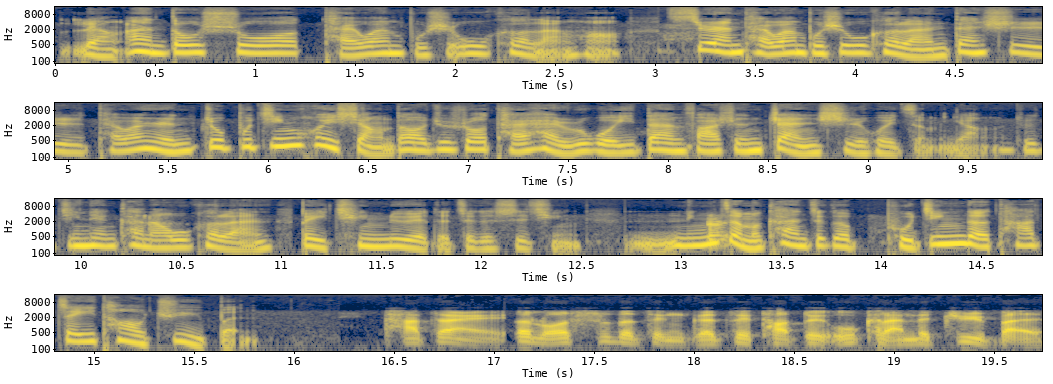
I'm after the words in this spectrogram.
两岸都说台湾不是乌克兰哈，虽然台湾不是乌克兰，但是台湾人就不禁会想到，就是说台海如果一旦发生战事会怎么样？就今天看到乌克兰被侵略的这个事情，您怎么看这个普京的他这一套剧本？他在俄罗斯的整个这套对乌克兰的剧本，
